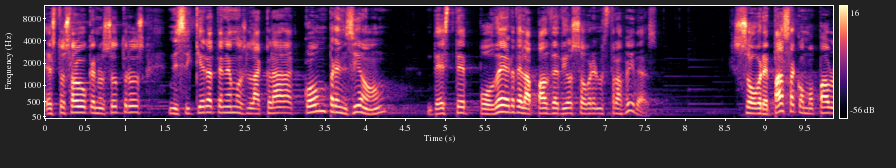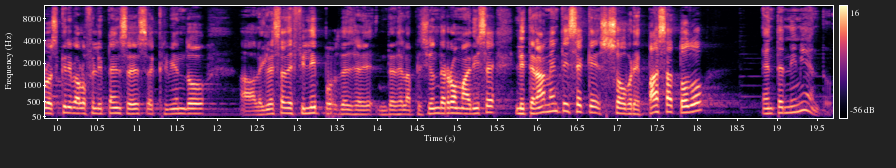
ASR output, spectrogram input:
Esto es algo que nosotros ni siquiera tenemos la clara comprensión de este poder de la paz de Dios sobre nuestras vidas. Sobrepasa, como Pablo escribe a los filipenses, escribiendo a la iglesia de Filipos desde, desde la prisión de Roma, dice, literalmente dice que sobrepasa todo entendimiento.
